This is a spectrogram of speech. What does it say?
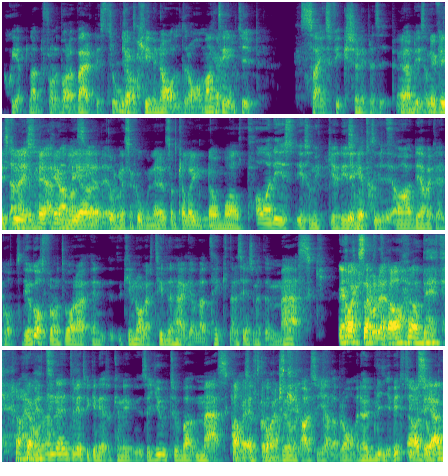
skepnad från att vara verklighetstroget Ja. kriminaldrama Ja. till typ science fiction i princip. Ja, det är som nu finns det ju liksom hemliga och- organisationer som kallar in dem och allt. Ja, det är, det är så mycket. Det är, Det är helt sjukt. Ja, det har verkligen gått. Det har gått från att vara en kriminalakt till den här gamla tecknade serien som heter Mask. Ja, exakt. Det? Ja, det, ja, jag Om vet. ni inte vet vilken det är så kan ni så youtuba Mask. Fan, vad jag älskar Mask. Ja, det är så jävla bra. Men det har ju blivit typ Ja, så. det är,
